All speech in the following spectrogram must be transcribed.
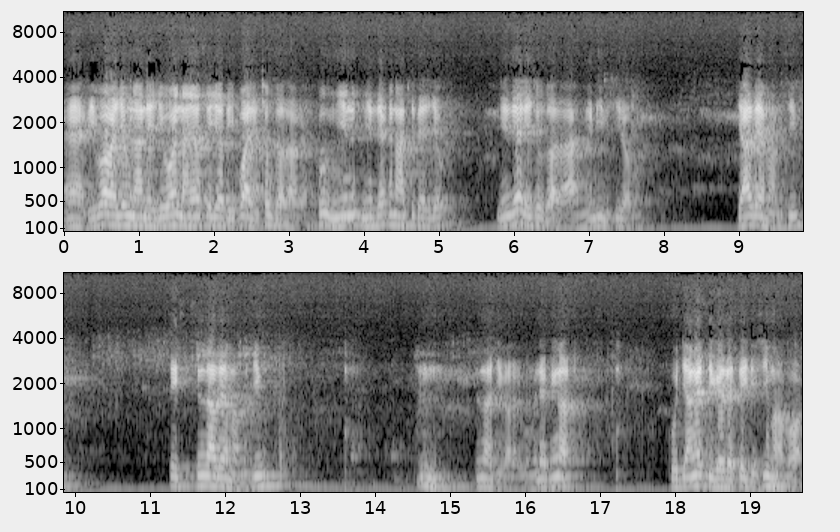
အဲဒီဘဝကယုံနာနဲ့ယောနာရောစိတ်ရောဒီပွားရင်ချုပ်သွားတာပဲအခုမြင်မြင်တဲ့ခဏဖြစ်တဲ့ယုတ်မြင်တဲ့တွေချုပ်သွားတာမြင်ပြီးမရှိတော့ဘူးကြားတဲ့မှာမရှိဘူးစိတ်စဉ်းစားတဲ့မှာမရှိဘူးစဉ်းစားကြည့်ပါလားအခုမနေ့က ကိုကြံခဲ့စီခဲ့တဲ့စိတ်တွေရှိမှာပေါ့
